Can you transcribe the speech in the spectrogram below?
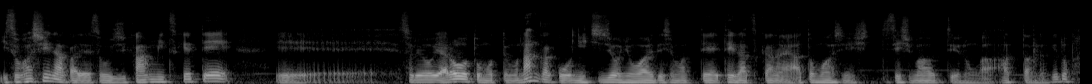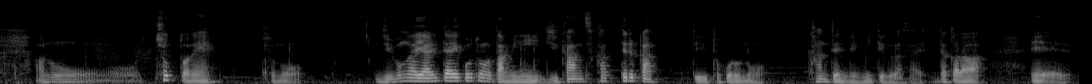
忙しい中でそういう時間見つけて、えー、それをやろうと思ってもなんかこう日常に追われてしまって手がつかない後回しにしてしまうっていうのがあったんだけどあのー、ちょっとねその自分がやりたいことのために時間使ってるかっていうところの観点で見てください。だから、えー、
